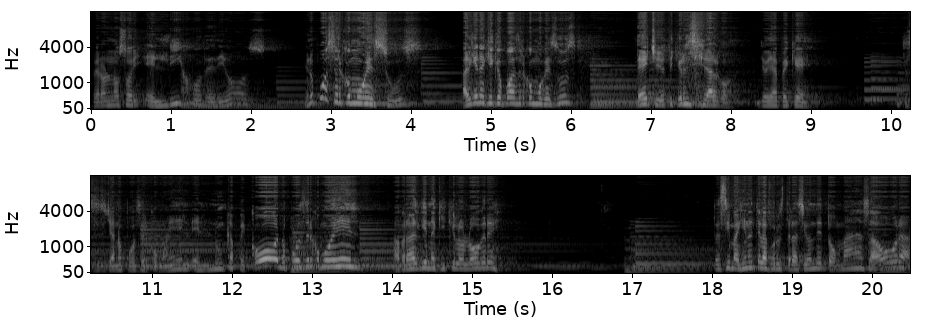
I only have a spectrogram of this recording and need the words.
pero no soy el hijo de Dios. Yo no puedo ser como Jesús. ¿Alguien aquí que pueda ser como Jesús? De hecho, yo te quiero decir algo. Yo ya pequé. Entonces ya no puedo ser como Él. Él nunca pecó. No puedo ser como Él. ¿Habrá alguien aquí que lo logre? Entonces imagínate la frustración de Tomás ahora,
